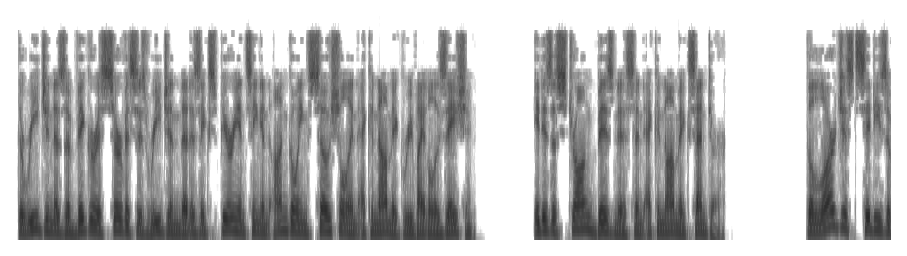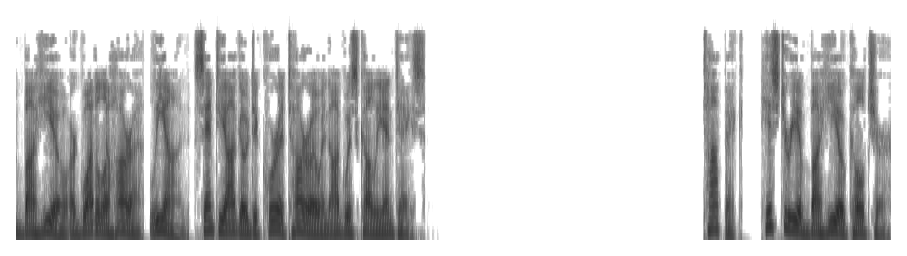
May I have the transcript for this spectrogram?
the region is a vigorous services region that is experiencing an ongoing social and economic revitalization. It is a strong business and economic center. The largest cities of Bajío are Guadalajara, León, Santiago de Querétaro and Aguascalientes. History of Bajío culture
